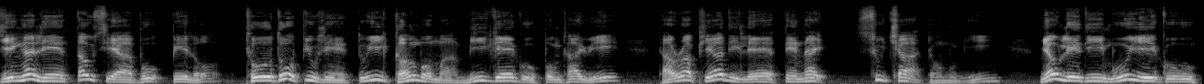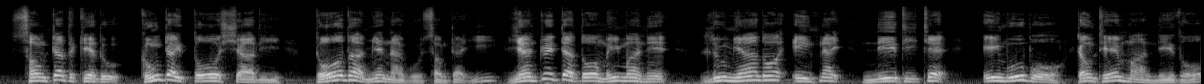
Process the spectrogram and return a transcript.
ရေငတ်လျင်တောက်เสียဖို့ပေးလော ထိုတို့ပြုလျင်သူ၏ခေါင်းပေါ်မှမိခဲကိုပုံထား၍ဒါရဖျားသည်လည်းတင်၌ဆုချတော်မူမည်မြောက်လေသည်မိုးရေကိုဆောင်တတ်တဲ့ကဲ့သို့ဂုံးတိုက်သောရှာသည်ဒေါသမျက်နာကိုဆောင်တတ်၏ရန်တွေ့တတ်သောမိမနှင့် လူများသောအိမ်၌နေသည်ထက်အိမ်မိုးပေါ်တောင်ထဲမှနေသော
